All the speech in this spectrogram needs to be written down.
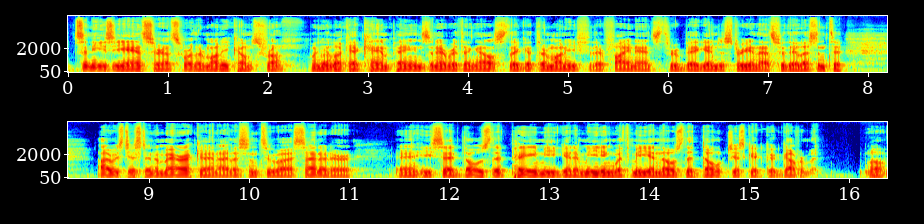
It's an easy answer. That's where their money comes from. When you look at campaigns and everything else, they get their money, for their finance through big industry, and that's who they listen to. I was just in America and I listened to a senator, and he said, Those that pay me get a meeting with me, and those that don't just get good government. Well,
